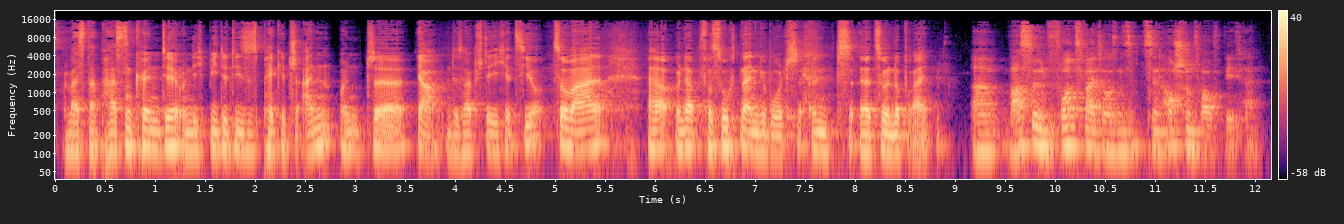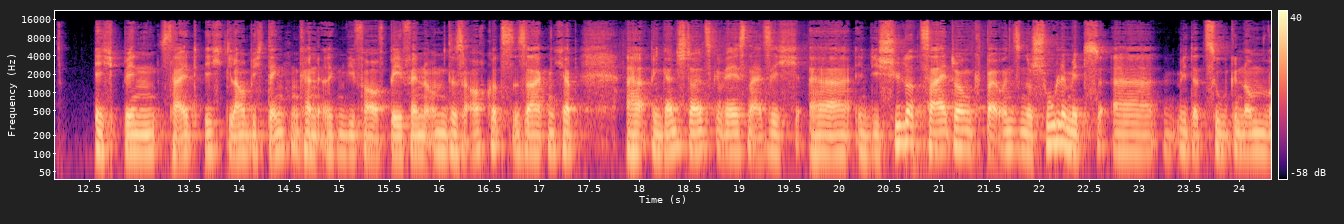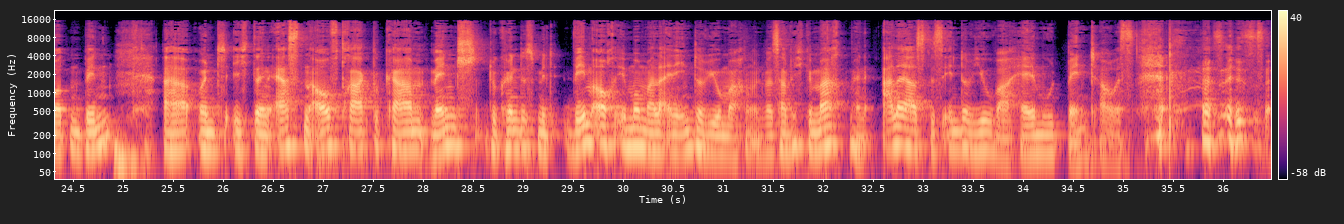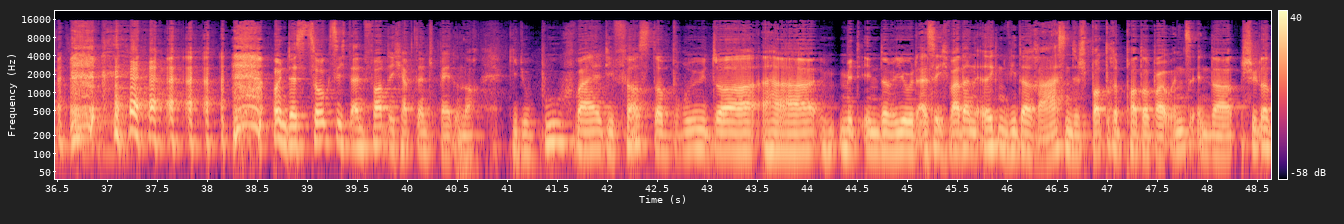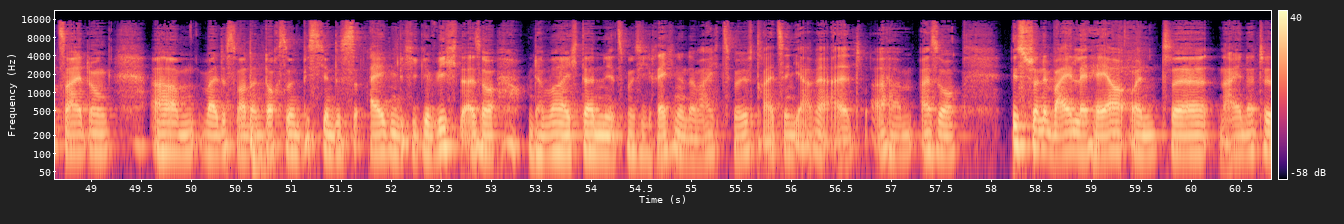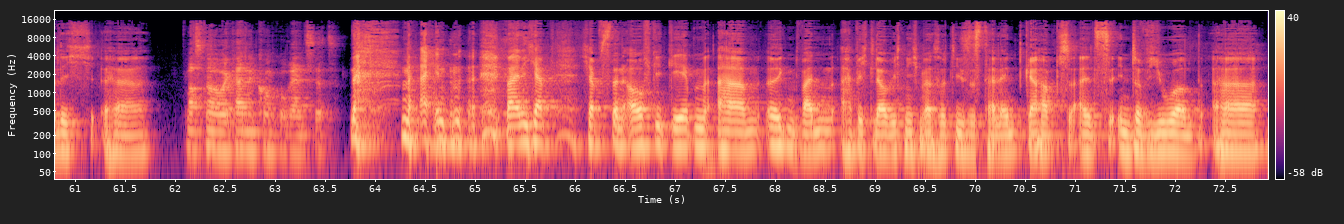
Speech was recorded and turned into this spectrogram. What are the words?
was da passen könnte. Und ich biete dieses Package an. Und äh, ja, und deshalb stehe ich jetzt hier zur Wahl äh, und habe versucht, ein Angebot und, äh, zu unterbreiten. Äh, warst du denn vor 2017 auch schon VfB-Fan? Ich bin seit ich glaube ich denken kann irgendwie VfB-Fan, um das auch kurz zu sagen. Ich hab, äh, bin ganz stolz gewesen, als ich äh, in die Schülerzeitung bei uns in der Schule mit äh, mit dazu genommen worden bin äh, und ich den ersten Auftrag bekam: Mensch, du könntest mit wem auch immer mal ein Interview machen. Und was habe ich gemacht? Mein allererstes Interview war Helmut Benthaus. Das ist und das zog sich dann fort. Ich habe dann später noch Guido Buchwald, die Försterbrüder äh, mit interviewt. Also ich war dann irgendwie der rasende Sportreporter bei uns in der Schülerzeitung, ähm, weil das war dann doch so ein bisschen das eigentliche Gewicht. Also und da war ich dann, jetzt muss ich rechnen, da war ich 12, 13 Jahre alt. Ähm, also ist schon eine Weile her und äh, nein, natürlich äh, Machst mir aber keine Konkurrenz jetzt. nein, nein, ich habe ich es dann aufgegeben. Ähm, irgendwann habe ich, glaube ich, nicht mehr so dieses Talent gehabt, als Interviewer äh,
